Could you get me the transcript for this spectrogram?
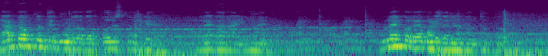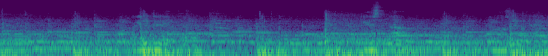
ಲ್ಯಾಪ್ಟಾಪ್ನ ತೆಗೆದು ನೋಡಿದಾಗ ಪೊಲೀಸ್ನವ್ರಿಗೆ ಕೊಲೆಗಾರ ಇವನೇ. ಇವನೇ ಕೊಲೆ ಮಾಡಿದ್ದಾನೆ ಅನ್ನೋಂಥದ್ದು ಮಾಡ್ತಾರೆ.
